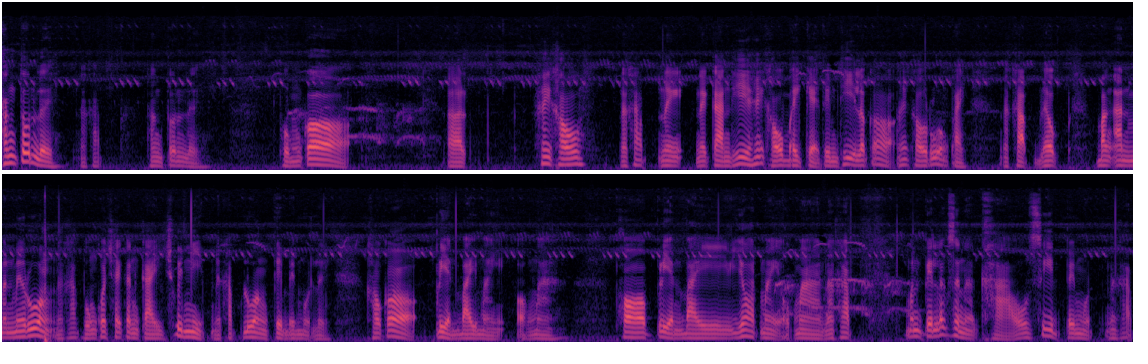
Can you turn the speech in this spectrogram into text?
ทั้งต้นเลยนะครับ ทั้งต้นเลย ผมก็ให้เขานะครับในในการที่ให้เขาใบแก่เต็มที่แล้วก็ให้เขาร่วงไปนะครับ แล้วบางอันมันไม่ร่วงนะครับ ผมก็ใช้กรรไกรช่วยหนีบนะครับร่วงเต็มไปหมดเลย เขาก็เปลี่ยนใบใหม่ออกมา พอเปลี่ยนใบยอดใหม่ออกมานะครับ มันเป็นลักษณะขาวซีดไปหมดนะครับ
